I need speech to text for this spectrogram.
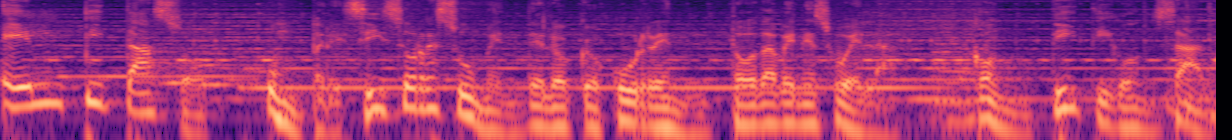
El Pitazo, un preciso resumen de lo que ocurre en toda Venezuela, con Titi González.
